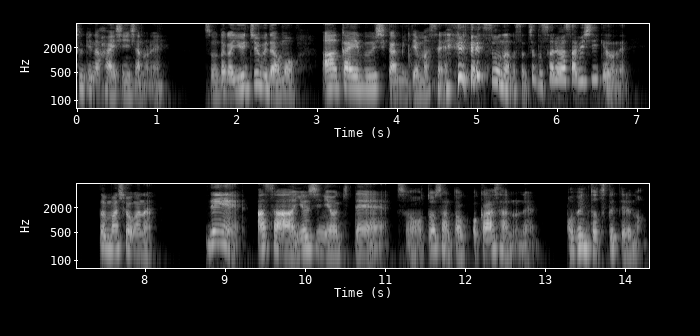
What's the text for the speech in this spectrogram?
好きな配信者のね。そう。だから YouTube ではもうアーカイブしか見てません。そうなのさ。ちょっとそれは寂しいけどね。そうまあしょうがない。で、朝4時に起きて、そう、お父さんとお母さんのね、お弁当作ってるの。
